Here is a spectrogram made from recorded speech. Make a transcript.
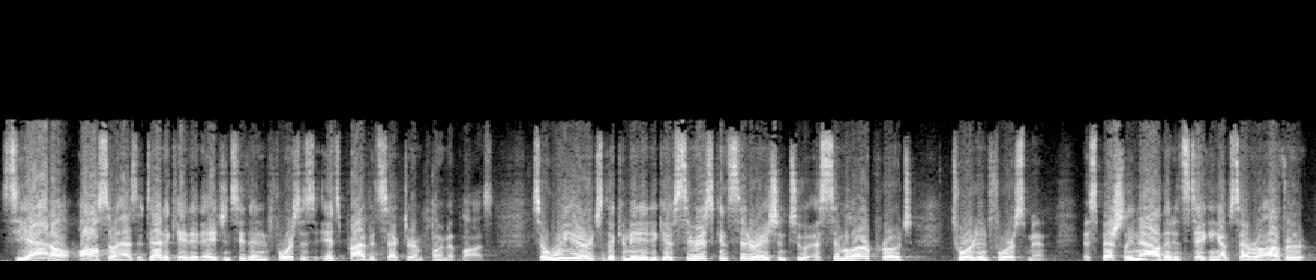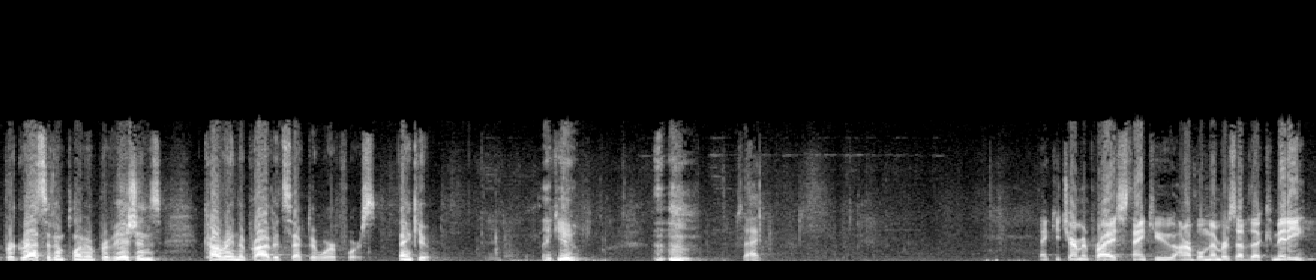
Seattle also has a dedicated agency that enforces its private sector employment laws. So we urge the committee to give serious consideration to a similar approach toward enforcement, especially now that it's taking up several other progressive employment provisions covering the private sector workforce. Thank you. Thank you. Zach? Thank you, Chairman Price. Thank you, honorable members of the committee.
